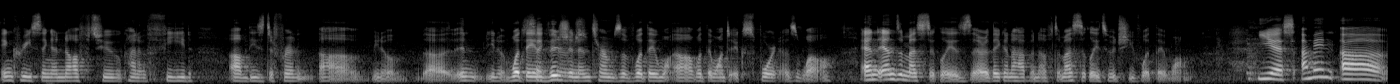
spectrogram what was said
increasing enough to kind of feed um, these different, uh, you know, uh, in, you know, what they Sectors. envision in terms of what they want, uh, what they want to export as well, and and domestically, is there, are they going to have enough domestically to achieve what they want? Yes, I mean, uh,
